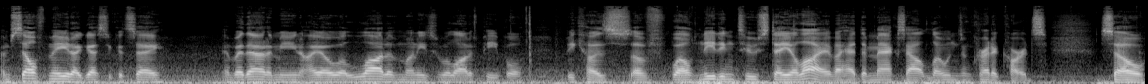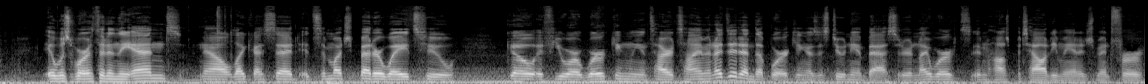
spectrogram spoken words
I'm self made, I guess you could say. And by that I mean I owe a lot of money to a lot of people because of, well, needing to stay alive. I had to max out loans and credit cards. So it was worth it in the end. Now, like I said, it's a much better way to go if you are working the entire time. And I did end up working as a student ambassador, and I worked in hospitality management for,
